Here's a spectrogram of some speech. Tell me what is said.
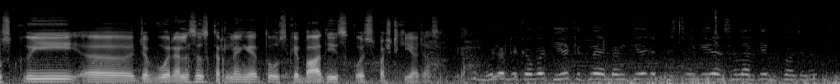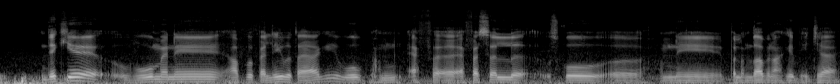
उसकी जब वो एनालिसिस कर लेंगे तो उसके बाद ही इसको स्पष्ट किया जा सकेगा बुलेट रिकवर की है कितने एम की है कि पिस्टल देखिए वो मैंने आपको पहले ही बताया कि वो हम एफ़ एफ़ एस एल उसको हमने पलंदा बना के भेजा है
